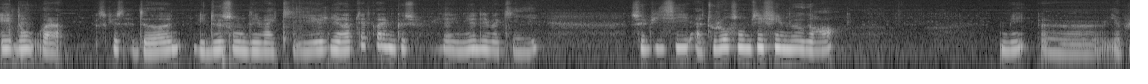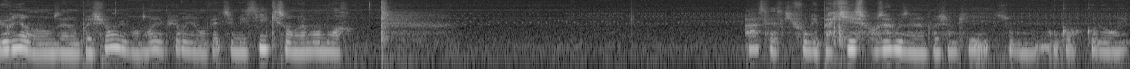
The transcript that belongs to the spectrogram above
Et donc voilà ce que ça donne. Les deux sont démaquillés. Je dirais peut-être quand même que celui-là est mieux démaquillé. Celui-ci a toujours son petit film gras. Mais il euh, n'y a plus rien, hein. vous avez l'impression, mais pourtant il n'y a plus rien en fait. C'est mes cils qui sont vraiment noirs. Ah, c'est parce qu'ils font des paquets, c'est pour ça que vous avez l'impression qu'ils sont encore colorés.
